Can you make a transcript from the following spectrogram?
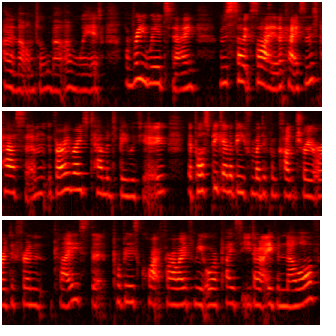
I don't know what I'm talking about. I'm weird. I'm really weird today. I'm just so excited. Okay, so this person, very, very determined to be with you. They're possibly going to be from a different country or a different place that probably is quite far away from you or a place that you don't even know of.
